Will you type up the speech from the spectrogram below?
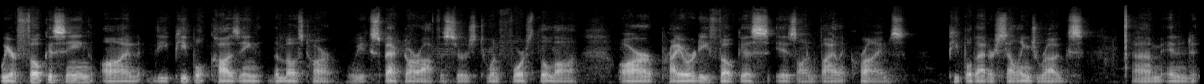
We are focusing on the people causing the most harm. We expect our officers to enforce the law. Our priority focus is on violent crimes, people that are selling drugs, um, and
